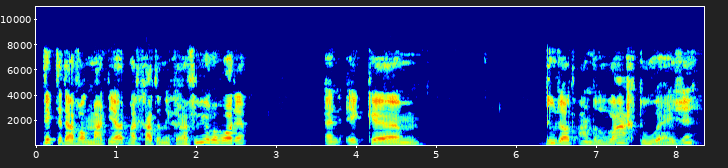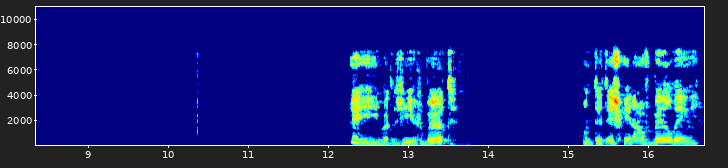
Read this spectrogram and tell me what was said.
Dikte daarvan maakt niet uit, maar het gaat een gravure worden. En ik ehm, doe dat aan de laag toewijzen. Hé, wat is hier gebeurd? Want dit is geen afbeelding.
